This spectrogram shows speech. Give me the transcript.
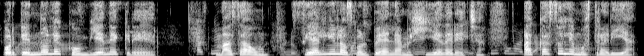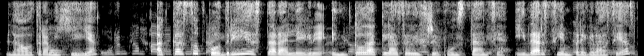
porque no le conviene creer. Más aún, si alguien los golpea en la mejilla derecha, ¿acaso le mostraría la otra mejilla? ¿Acaso podría estar alegre en toda clase de circunstancia y dar siempre gracias?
